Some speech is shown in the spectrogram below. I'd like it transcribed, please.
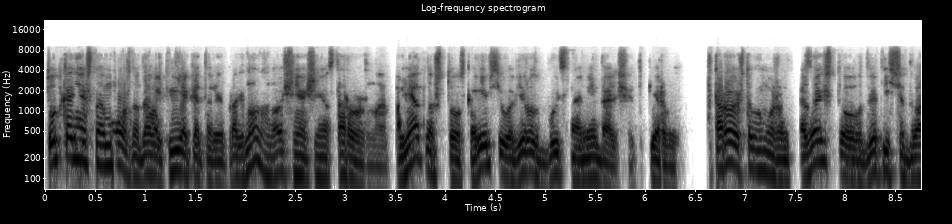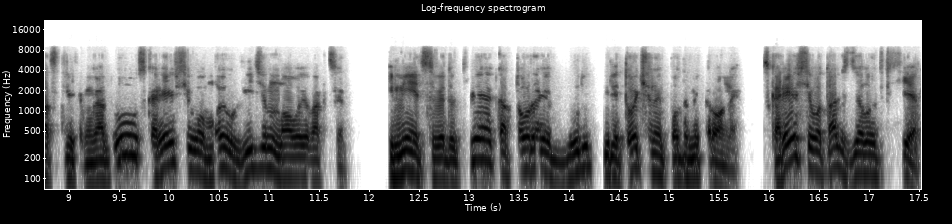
Тут, конечно, можно давать некоторые прогнозы, но очень-очень осторожно. Понятно, что, скорее всего, вирус будет с нами и дальше. Это первый. Второе, что мы можем сказать, что в 2023 году, скорее всего, мы увидим новые вакцины. Имеется в виду те, которые будут переточены под омикроны. Скорее всего, так сделают все,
